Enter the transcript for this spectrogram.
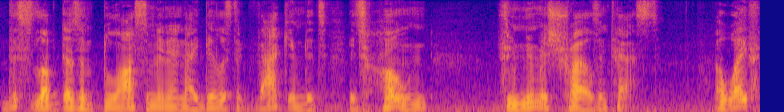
This love doesn't blossom in an idealistic vacuum, it's, it's honed through numerous trials and tests. A wife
